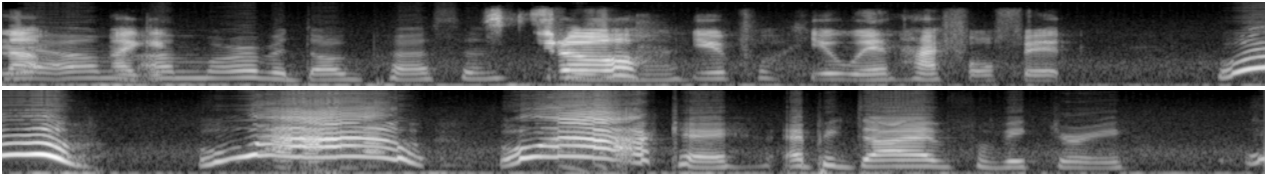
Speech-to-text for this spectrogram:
No, yeah, I'm, I. I'm more of a dog person. Skittle, so, you you win. I forfeit. Woo! Wow! Wow! Okay, epic dive for victory. Woo!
